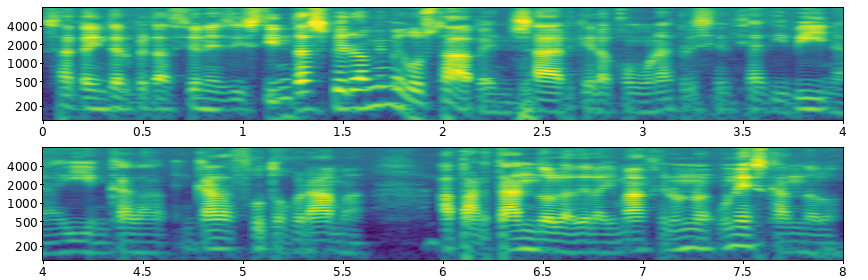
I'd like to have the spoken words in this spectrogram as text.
saca interpretaciones distintas, pero a mí me gustaba pensar que era como una presencia divina ahí en cada, en cada fotograma, apartándola de la imagen, un, un escándalo.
